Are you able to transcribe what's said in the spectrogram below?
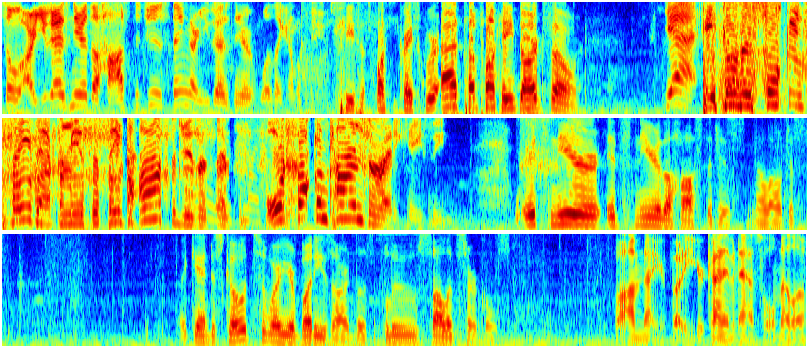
So are you guys near the hostages thing? Or are you guys near? Well, like I'm confused. Jesus fucking Christ, we're at the fucking Dark Zone! Yeah, it doesn't fucking say that for me. It says save the hostages. I said four fucking times already, Casey. It's near. It's near the hostages, Mello. Just. Again, just go to where your buddies are, those blue solid circles. Well, I'm not your buddy. You're kind of an asshole, Mello.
